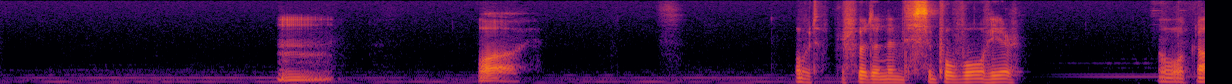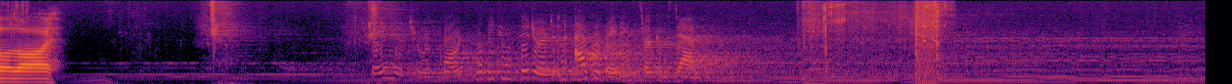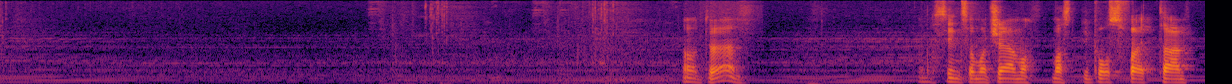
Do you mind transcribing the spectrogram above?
Preferred an invisible wall here. Oh, gonna lie. Failure to report will be considered an aggravating circumstance. Oh damn. I've seen so much ammo. Must be boss fight time.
